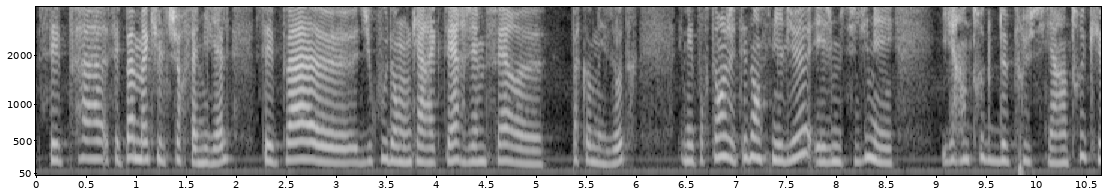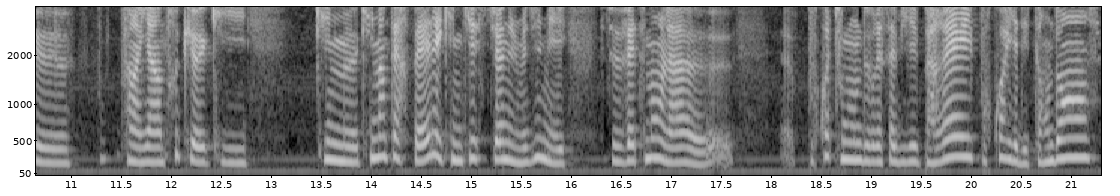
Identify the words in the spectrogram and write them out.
C'est pas c'est pas ma culture familiale. C'est pas euh, du coup dans mon caractère. J'aime faire euh, pas comme les autres. Mais pourtant j'étais dans ce milieu et je me suis dit mais il y a un truc de plus, il y a un truc, euh, enfin, il y a un truc euh, qui qui me qui m'interpelle et qui me questionne. Je me dis mais ce vêtement là, euh, pourquoi tout le monde devrait s'habiller pareil? Pourquoi il y a des tendances?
